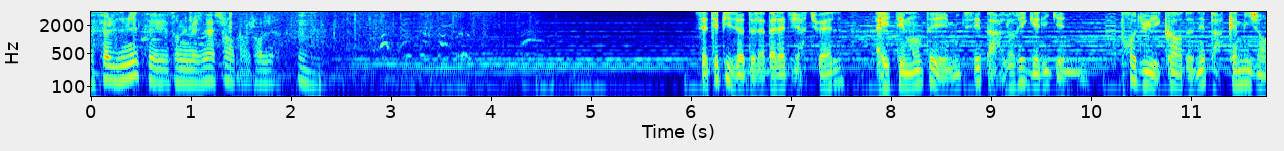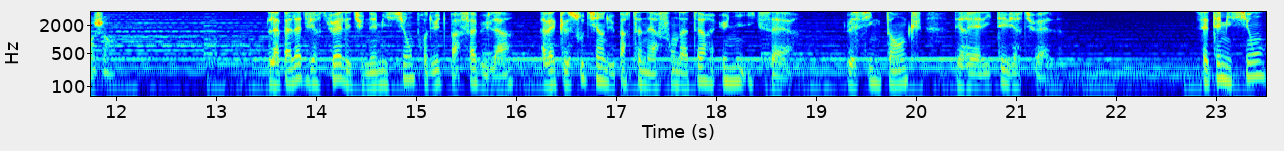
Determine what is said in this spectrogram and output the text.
seule limite, c'est ton imagination aujourd'hui. Cet épisode de la balade virtuelle a été monté et mixé par Laurie Galigani, produit et coordonné par Camille Jean-Jean. La balade virtuelle est une émission produite par Fabula avec le soutien du partenaire fondateur UniXR, le think tank des réalités virtuelles. Cette émission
